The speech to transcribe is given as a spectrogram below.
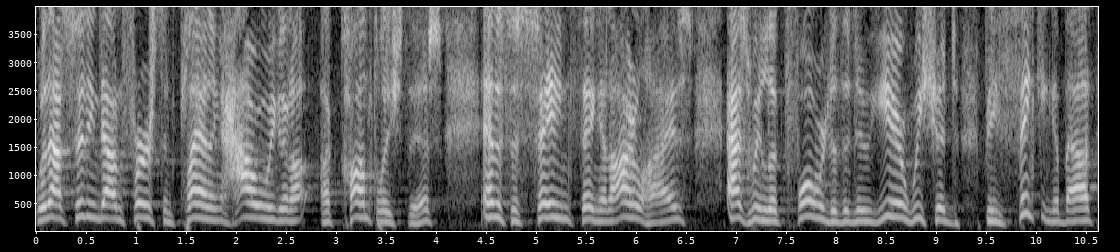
Without sitting down first and planning how are we going to accomplish this. And it's the same thing in our lives. As we look forward to the new year, we should be thinking about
